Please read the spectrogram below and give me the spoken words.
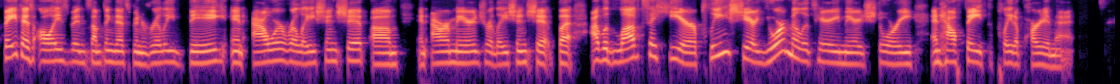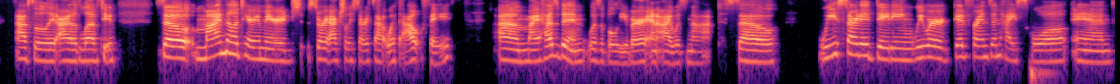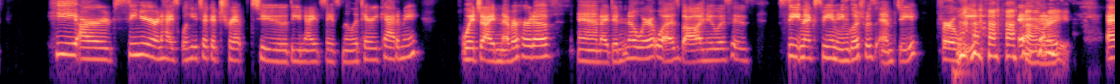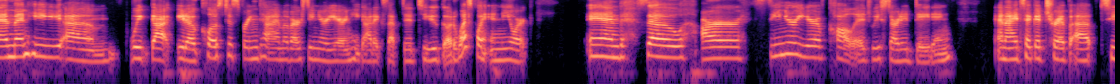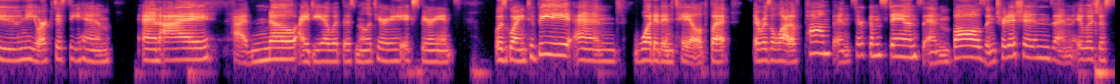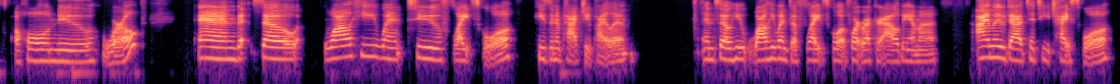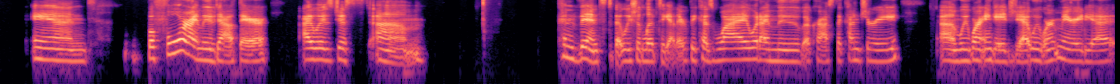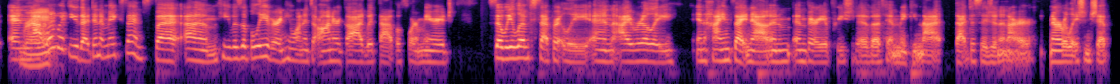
faith has always been something that's been really big in our relationship um, in our marriage relationship. But i would love to hear please share your military marriage story and how faith played a part in that. Absolutely. I would love to. So my military marriage story actually starts out without faith um, my husband was a believer and I was not. So we started dating. We were good friends in high school. And he, our senior year in high school, he took a trip to the United States Military Academy, which I'd never heard of. And I didn't know where it was, but all I knew was his seat next to me in English was empty for a week. and, right. And then he, um, we got, you know, close to springtime of our senior year and he got accepted to go to West Point in New York. And so, our senior year of college, we started dating, and I took a trip up to New York to see him. And I had no idea what this military experience was going to be and what it entailed. But there was a lot of pomp and circumstance and balls and traditions, and it was just a whole new world. And so, while he went to flight school, he's an Apache pilot and so he, while he went to flight school at Fort Rucker, Alabama, I moved out to teach high school. And before I moved out there, I was just um, convinced that we should live together because why would I move across the country? Um, we weren't engaged yet, we weren't married yet, and right. not live with you. That didn't make sense. But um, he was a believer and he wanted to honor God with that before marriage. So we lived separately, and I really in hindsight now and I'm very appreciative of him making that that decision in our in our relationship.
